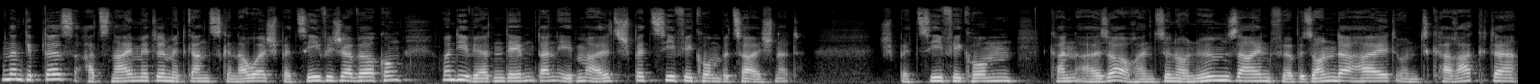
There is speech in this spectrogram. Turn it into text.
Und dann gibt es Arzneimittel mit ganz genauer spezifischer Wirkung und die werden dem dann eben als Spezifikum bezeichnet. Spezifikum kann also auch ein Synonym sein für Besonderheit und Charakter,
